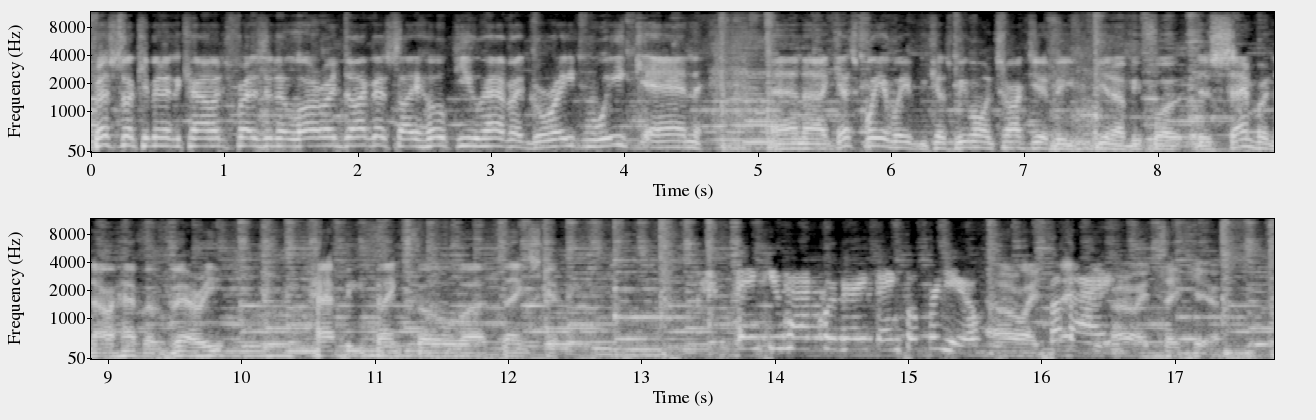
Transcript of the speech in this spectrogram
Bristol Community College President Laura Douglas, I hope you have a great week. And and uh, guess what? We, because we won't talk to you, be, you know, before December now. Have a very happy, thankful uh, Thanksgiving. Thank you, Heck. We're very thankful for you. All right. Bye-bye. All right. Take care.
